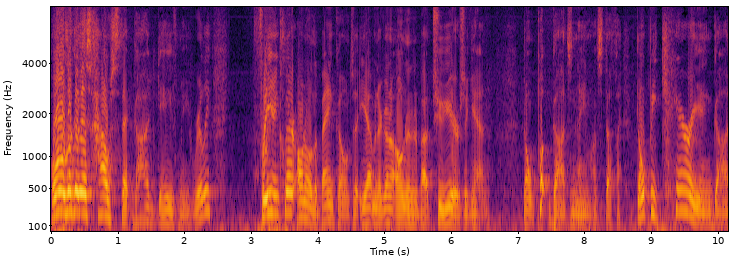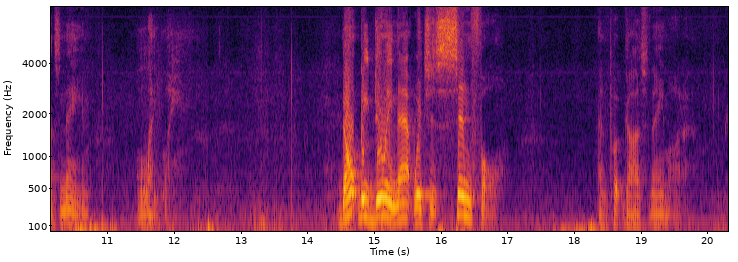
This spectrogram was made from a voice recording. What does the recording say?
Oh, look at this house that God gave me. Really? Free and clear? Oh, no, the bank owns it. Yeah, and they're going to own it in about two years again. Don't put God's name on stuff Don't be carrying God's name lightly. Don't be doing that which is sinful and put God's name on it.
